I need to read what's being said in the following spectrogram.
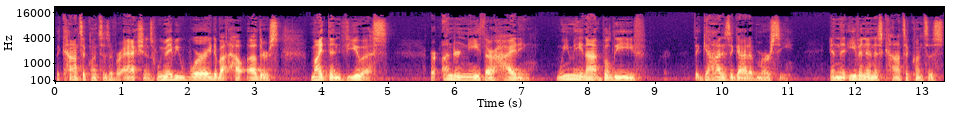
the consequences of our actions. We may be worried about how others might then view us, or underneath our hiding, we may not believe that God is a God of mercy, and that even in his consequences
